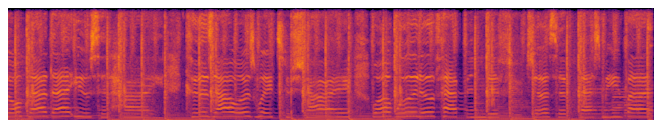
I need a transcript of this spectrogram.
So glad that you said hi. Cause I was way too shy. What would have happened if you just had passed me by?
